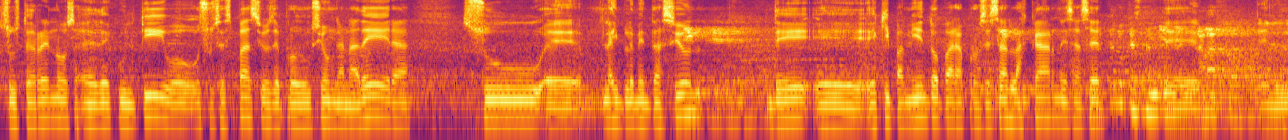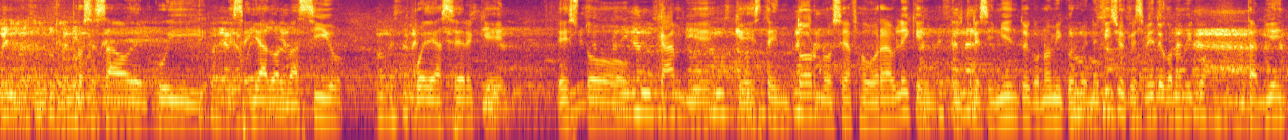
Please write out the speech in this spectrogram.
sus terrenos de cultivo sus espacios de producción ganadera, su, la implementación de eh, equipamiento para procesar las carnes, hacer eh, el, procesado del cuy sellado al vacío, puede hacer que esto cambie, que este entorno sea favorable que el, crecimiento económico, el beneficio del crecimiento económico también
